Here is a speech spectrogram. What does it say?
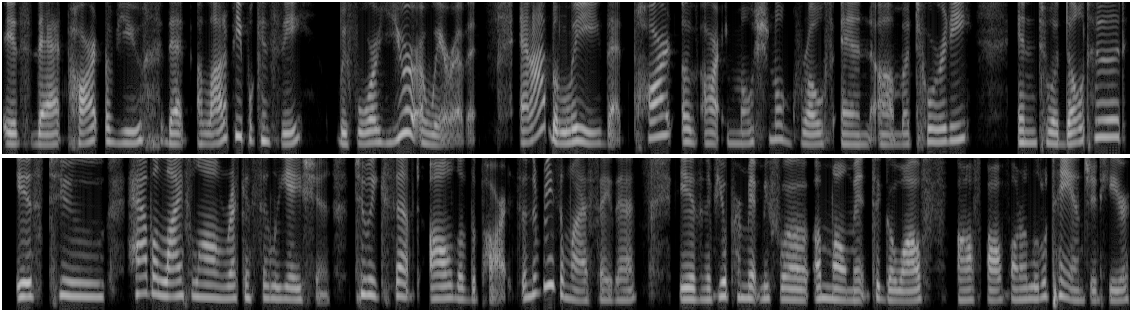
It's that part of you that a lot of people can see before you're aware of it. And I believe that part of our emotional growth and uh, maturity into adulthood is to have a lifelong reconciliation, to accept all of the parts. And the reason why I say that is, and if you'll permit me for a moment to go off, off, off on a little tangent here,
